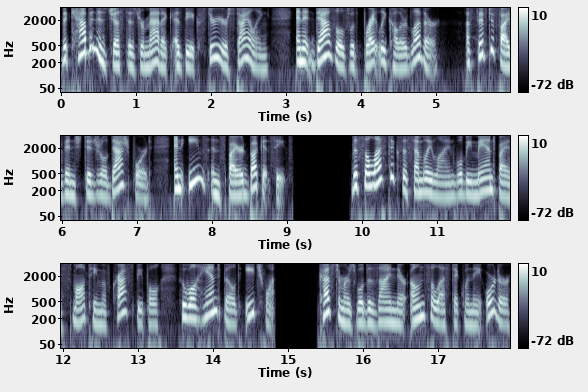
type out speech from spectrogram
The cabin is just as dramatic as the exterior styling, and it dazzles with brightly colored leather, a 55-inch digital dashboard, and Eames-inspired bucket seats. The Celestiq's assembly line will be manned by a small team of craftspeople who will hand build each one. Customers will design their own Celestiq when they order,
